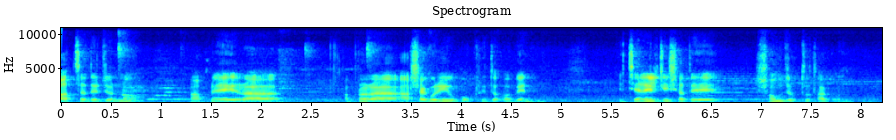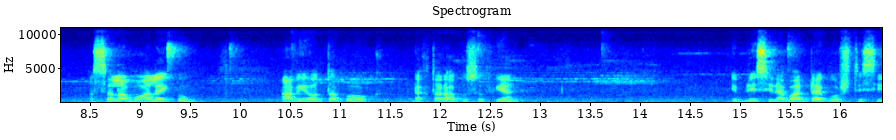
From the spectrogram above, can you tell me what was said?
বাচ্চাদের জন্য, আপনারা আপনারা আশা করি উপকৃত হবেন। চ্যানেলটির সাথে সংযুক্ত থাকুন। আসসালামু আলাইকুম। আমি অধ্যাপক ডাক্তার আবু সুফিয়ান। ইবনে সিনা বাড্ডায় বসতেছি।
